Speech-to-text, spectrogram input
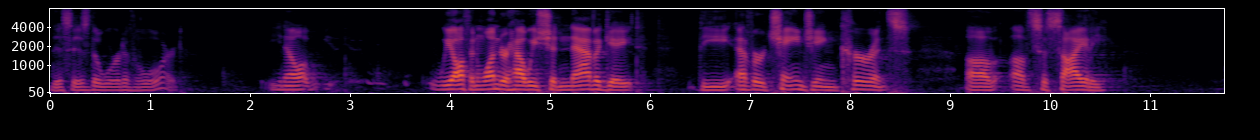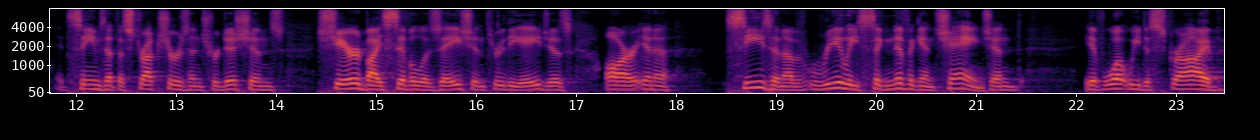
This is the word of the Lord. You know, we often wonder how we should navigate the ever changing currents of, of society. It seems that the structures and traditions shared by civilization through the ages are in a season of really significant change. And if what we describe,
